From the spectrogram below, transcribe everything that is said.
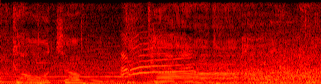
พเข้าจำทาง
